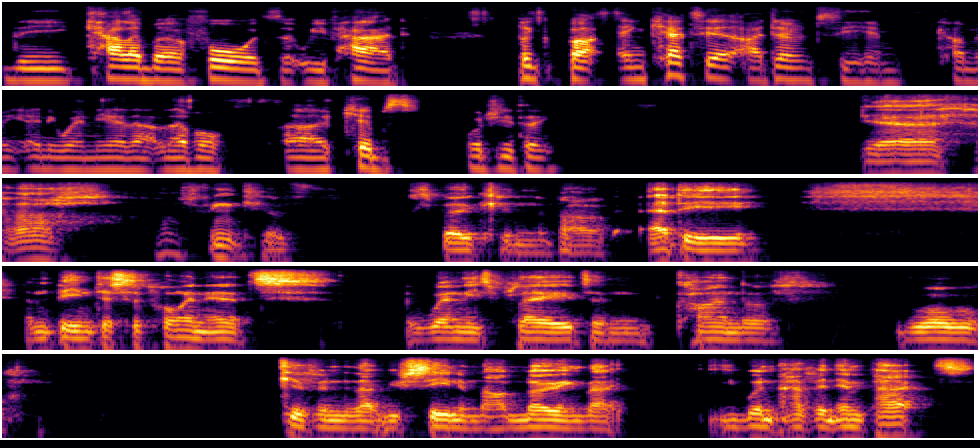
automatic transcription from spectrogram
the caliber of forwards that we've had, but but Nketiah, I don't see him coming anywhere near that level. Uh, Kibbs, what do you think? Yeah, uh, I think I've spoken about Eddie and being disappointed when he's played, and kind of well, given that we've seen him now, knowing that he wouldn't have an impact.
